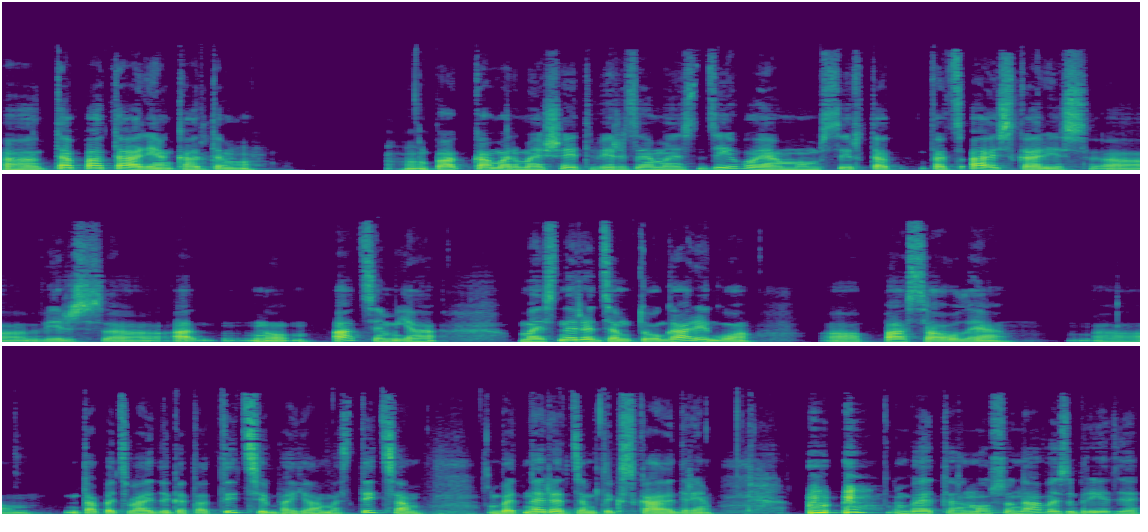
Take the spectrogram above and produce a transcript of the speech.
Tāpat arī, kad pa, kamēr mēs šeit virs zemes dzīvojam, mums ir tā, tāds aizskaries virs uh, nu, acīm, ja mēs neredzam to garīgo pasaulē. Tāpēc vajadzīga tā ticība, ja mēs ticam, bet neredzam tik skaidri. bet mūsu nāves brīdī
